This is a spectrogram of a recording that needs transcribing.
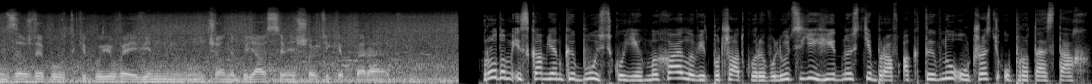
Він завжди був такий бойовий, він нічого не боявся, він йшов тільки вперед. Родом із Кам'янки Бузької Михайло від початку революції гідності брав активну участь у протестах.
